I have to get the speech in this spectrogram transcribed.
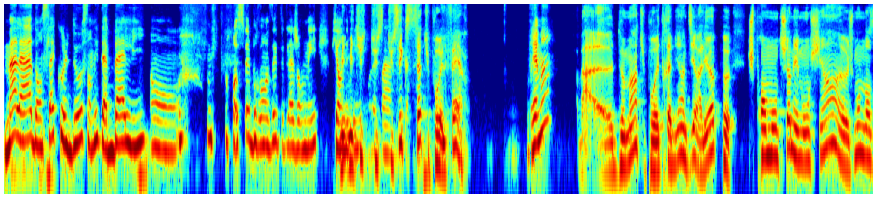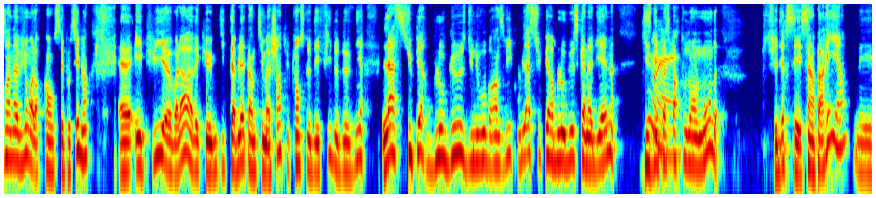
malade, on se la coule douce, on est à Bali, on, on se fait bronzer toute la journée. Puis on mais, mais tu, tu sais que ça, tu pourrais le faire. Vraiment? Bah, euh, demain, tu pourrais très bien dire, allez hop, euh, je prends mon chum et mon chien, euh, je monte dans un avion, alors quand c'est possible, hein, et puis voilà, avec une petite tablette, un petit machin, tu te lances le défi de devenir la super blogueuse du Nouveau-Brunswick ou la super blogueuse canadienne qui se déplace partout dans le monde. Je veux dire, c'est un pari, hein, mais.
